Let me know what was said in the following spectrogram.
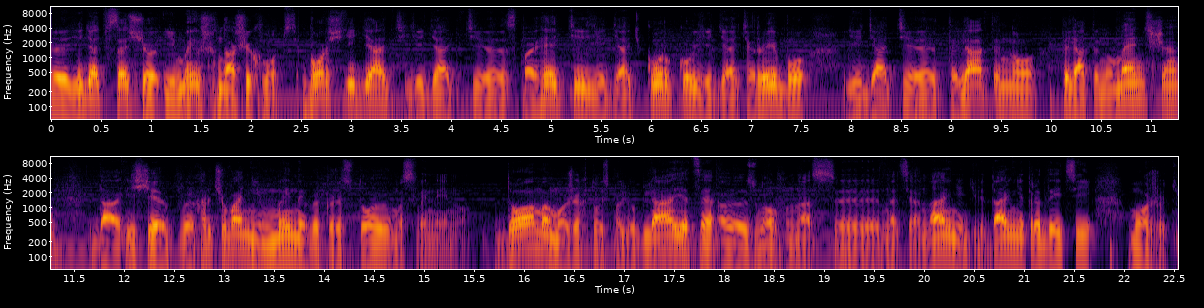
Їдять все, що і ми ж наші хлопці. Борщ їдять, їдять спагетті, їдять курку, їдять рибу, їдять телятину, телятину менше. Да, і ще в харчуванні ми не використовуємо свинину. Дома, може, хтось полюбляє це е, знов у нас е, національні, індивідуальні традиції. Можуть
